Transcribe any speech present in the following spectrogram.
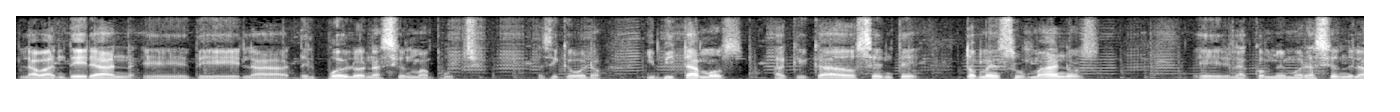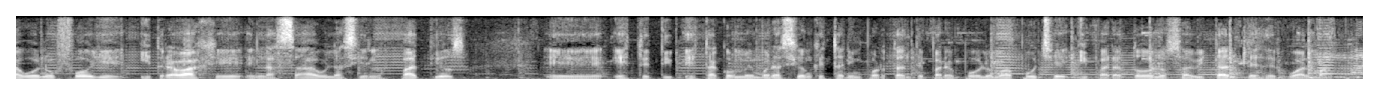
la bandera de la, del pueblo nación mapuche. Así que bueno, invitamos a que cada docente tome en sus manos la conmemoración de la Bueno Folle y trabaje en las aulas y en los patios eh, este, esta conmemoración que es tan importante para el pueblo mapuche y para todos los habitantes del Gualmapu.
